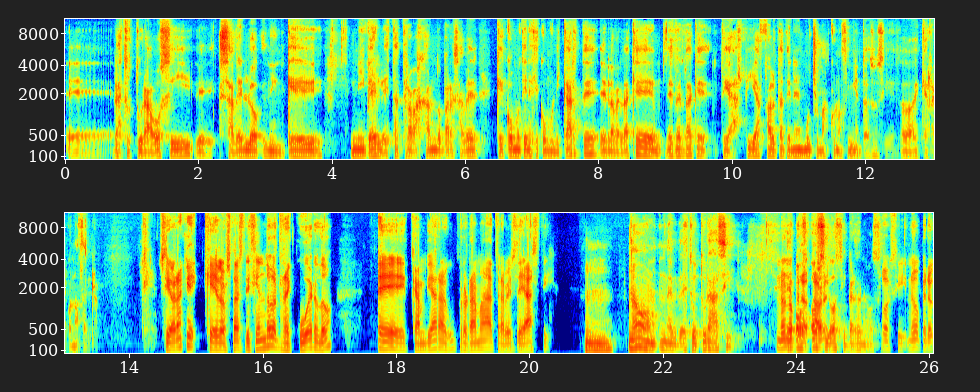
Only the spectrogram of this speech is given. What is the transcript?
eh, la estructura OSI, de saber en qué nivel estás trabajando para saber que, cómo tienes que comunicarte. Eh, la verdad es que es verdad que te hacía falta tener mucho más conocimiento, eso sí, eso hay que reconocerlo. Sí, ahora que, lo estás diciendo, recuerdo eh, cambiar algún programa a través de ASCII. No, estructura ASCII. No, no, eh, pero OSI, OSI, perdona, OSI. No, pero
